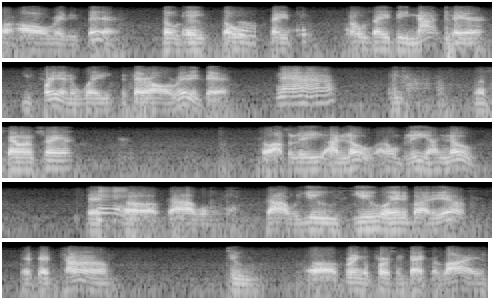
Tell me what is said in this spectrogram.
are already there. Those they, those they those they be not there, you pray in a way that they're already there. Uh huh. You understand what I'm saying? So I believe, I know, I don't believe, I know that uh, God will God will use you or anybody else at that time to uh, bring a person back to life,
